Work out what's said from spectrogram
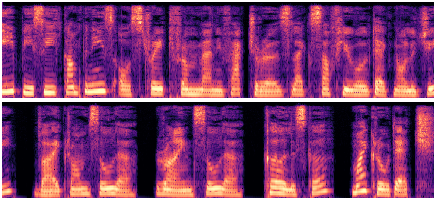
EPC companies or straight from manufacturers like Sufuel Technology, Vikram Solar, Rhine Solar, Kirloskar, Microtek,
